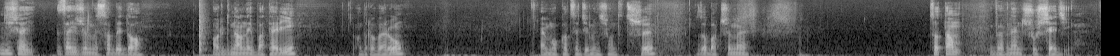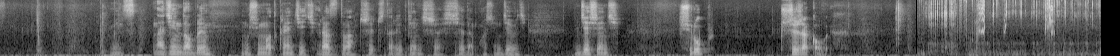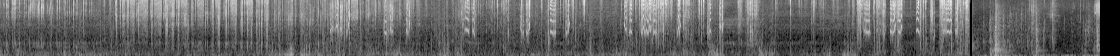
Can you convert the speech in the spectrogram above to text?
Dzisiaj zajrzymy sobie do oryginalnej baterii od roweru MOKC 93. Zobaczymy, co tam we wnętrzu siedzi. Więc na dzień dobry musimy odkręcić raz, dwa, trzy, cztery, pięć, sześć, siedem, osiem, dziewięć, dziesięć śrub krzyżakowych.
